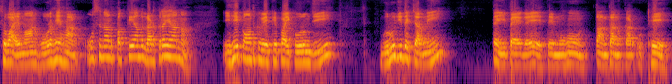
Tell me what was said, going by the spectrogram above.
ਸੁਭਾਏਮਾਨ ਹੋ ਰਹੇ ਹਨ, ਉਸ ਨਾਲ ਪੱਕੇ ਅੰਬ ਲੜਕ ਰਹੇ ਹਨ। ਇਹ ਕੌਂਤਕ ਵੇਖ ਕੇ ਭਾਈ ਕੂਰਮ ਜੀ ਗੁਰੂ ਜੀ ਦੇ ਚਰਨੀ ਧਈ ਪੈ ਗਏ ਤੇ ਮੂੰਹੋਂ ਧੰਨ ਧੰਨ ਕਰ ਉੱਠੇ।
